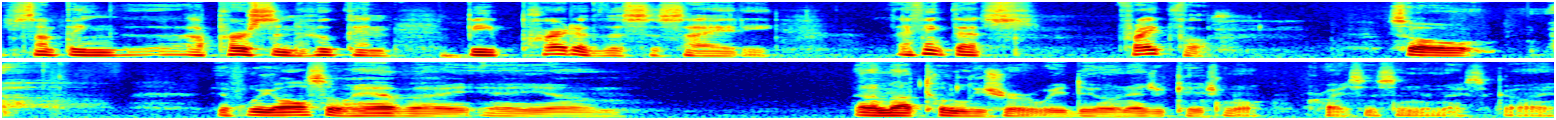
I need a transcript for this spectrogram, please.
something a person who can be part of the society. I think that's frightful. So, if we also have a, a um, and I'm not totally sure we do, an educational crisis in New Mexico,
